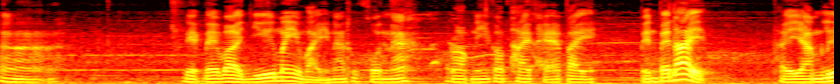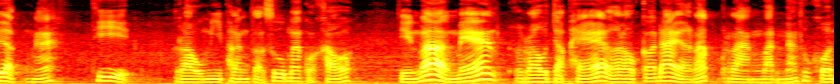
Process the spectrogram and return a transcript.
อ่า เรียกได้ว่ายื้อไม่ไหวนะทุกคนนะ รอบนี้ก็พ่ายแพ้ไป เป็นไปได้พยายามเลือกนะ ที่เรามีพลังต่อสู้มากกว่าเขาเห็นว่าแม้เราจะแพ้เราก็ได้รับรางวัลนะทุกคน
